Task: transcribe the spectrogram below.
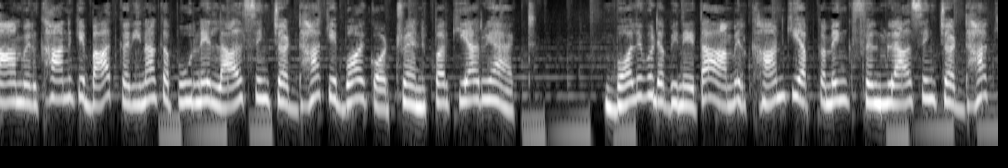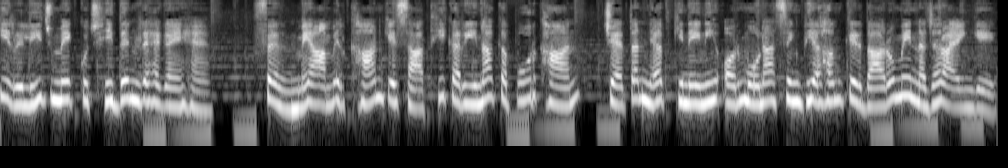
आमिर खान के बाद करीना कपूर ने लाल सिंह चड्ढा के बॉयकॉट ट्रेंड पर किया रिएक्ट। बॉलीवुड अभिनेता आमिर खान की अपकमिंग फ़िल्म लाल सिंह चड्ढा की रिलीज़ में कुछ ही दिन रह गए हैं। फ़िल्म में आमिर खान के साथ ही करीना कपूर, खान, चैतन्य, किनेनी और मोना सिंह भी अहम किरदारों में नज़र आएँगे।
